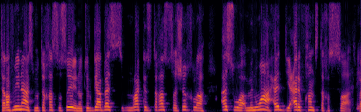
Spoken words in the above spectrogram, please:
ترى في ناس متخصصين وتلقاه بس مركز تخصصه شغله أسوأ من واحد يعرف خمس تخصصات. ف...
